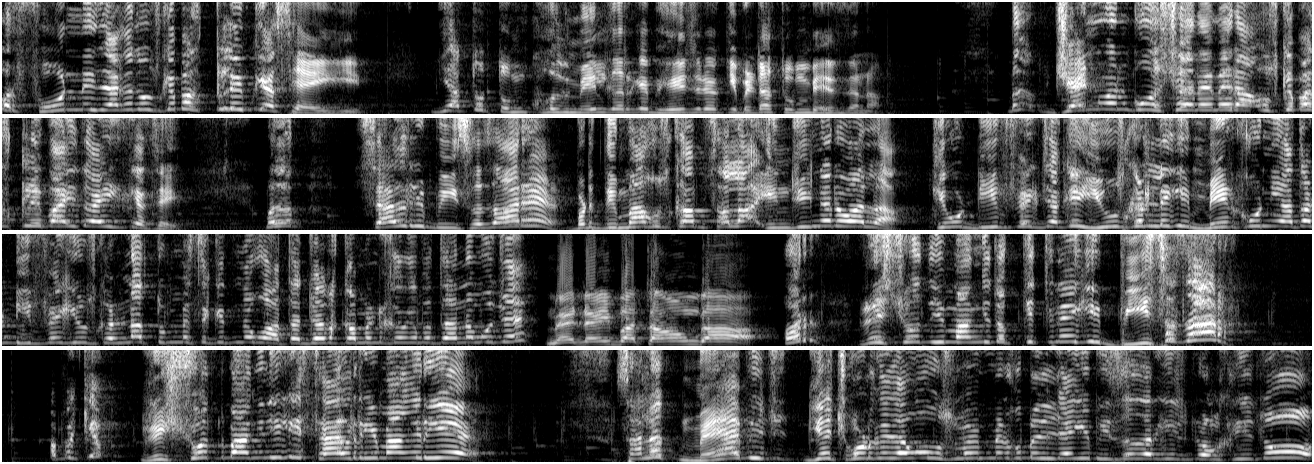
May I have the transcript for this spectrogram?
और फ़ोन नहीं जाएगा तो उसके पास क्लिप कैसे आएगी? या तो तुम खुद मेल करके भेज रहे हो कि बेटा तुम भेज देना। मतलब जेनवन क्वेश्चन है मेरा उसके पास क्लिप आई तो आई कैसे? मतलब सैलरी बीस हज़ार है बट दिमाग उसका साला इंजीनियर वाला कि वो डीप फेक जाके यूज़ कर लेगी। मेरे को नहीं आता डीप फेक यूज़ करना तुम में से कितने को आता जरा कमेंट करके बताना मुझे। मैं नहीं बताऊँगा। और रिश्वत भी मांगी तो कितने की? बीस हज़ार? अब क्या रिश्वत मांग रही है कि सैलरी मांग रही है? साला मैं अभी ये छोड़ के जाऊँगा उसमें मेरे को मिल जाएगी बीस हज़ार की नौकरी तो।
